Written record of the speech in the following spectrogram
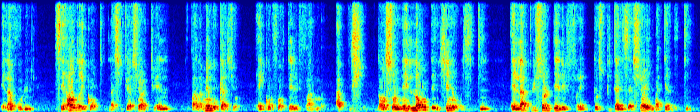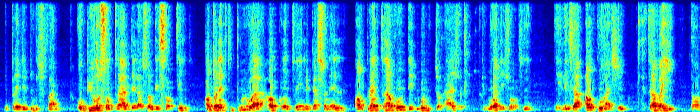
Elle a voulu c'est rendre compte de la situation actuelle et par la même occasion réconforter les femmes accouchées. Dans son élan de générosité, elle a pu solder les frais d'hospitalisation et maternité de près de 12 femmes. Au bureau central de la zone de santé, Antoinette Kipoulou a rencontré le personnel en plein travaux de monitorage du mois de janvier et les a encouragés à travailler dans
